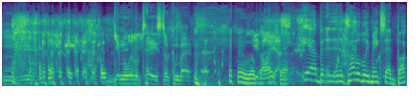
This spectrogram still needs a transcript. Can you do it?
Mm-hmm. Give him a little taste. He'll come back. a little Yeah, oh, yes. shot. Yeah, but it, it probably makes that buck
